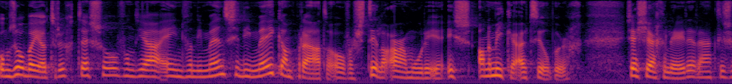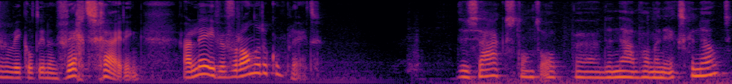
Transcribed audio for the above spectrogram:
Kom zo bij jou terug, Tessel. Want ja, een van die mensen die mee kan praten over stille armoede is Annemieke uit Tilburg. Zes jaar geleden raakte ze verwikkeld in een vechtscheiding. Haar leven veranderde compleet. De zaak stond op uh, de naam van mijn exgenoot.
